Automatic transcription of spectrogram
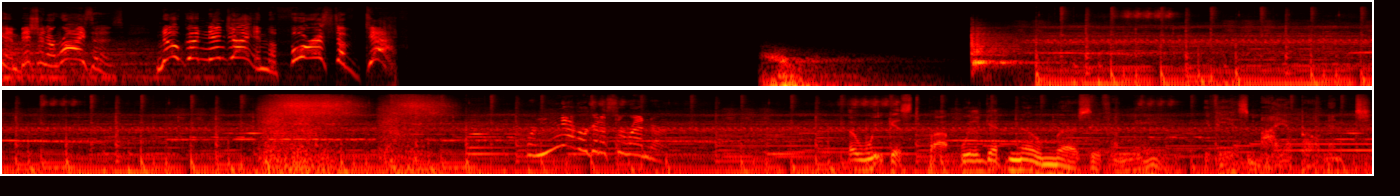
ambition arises! No good ninja in the forest of death! We're never gonna surrender! The weakest pup will get no mercy from me if he is my opponent.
